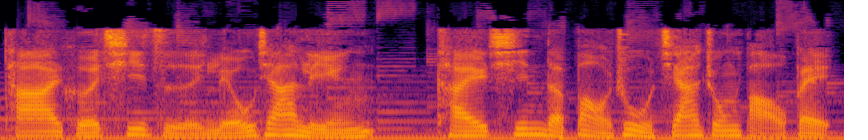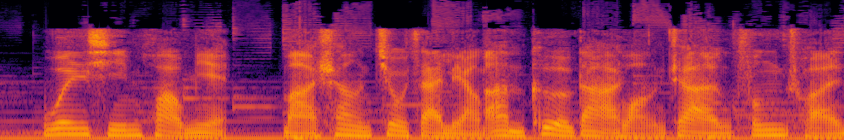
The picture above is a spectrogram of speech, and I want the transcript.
他和妻子刘嘉玲开心地抱住家中宝贝，温馨画面马上就在两岸各大网站疯传。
